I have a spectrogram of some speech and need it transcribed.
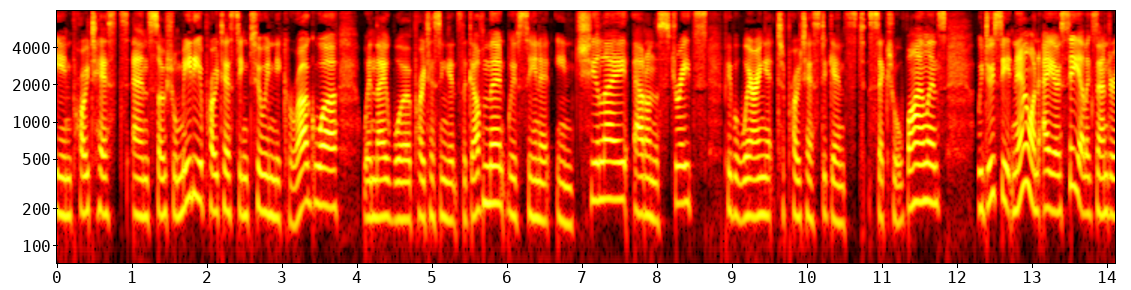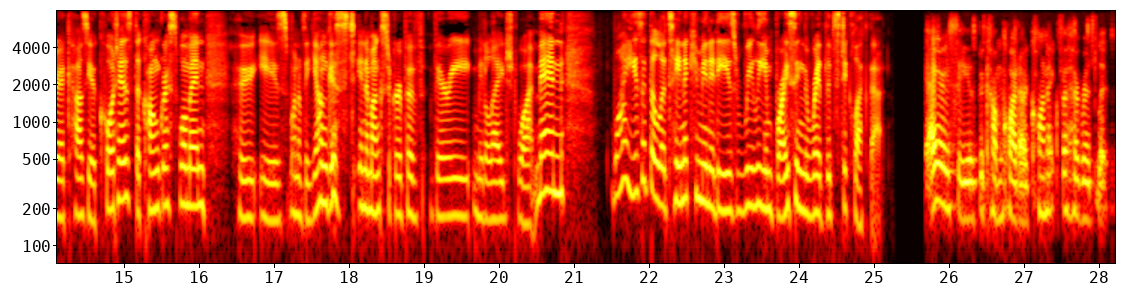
in protests and social media protesting too in Nicaragua when they were protesting against the government. We've seen it in Chile out on the streets, people wearing it to protest against sexual violence. We do see it now on AOC, Alexandria Ocasio Cortez, the congresswoman who is one of the youngest in amongst a group of very middle aged white men. Why is it the Latina community is really embracing the red lipstick like that? AOC has become quite iconic for her red lip,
